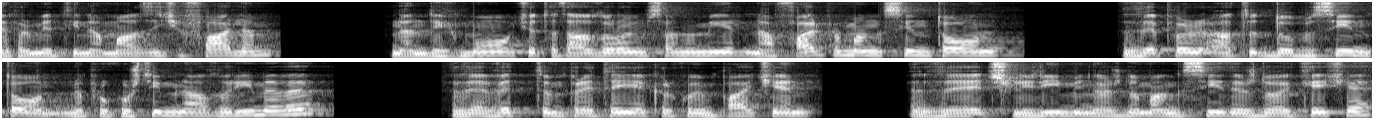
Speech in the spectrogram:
nëpërmjet këtij namazi që falëm, na ndihmo që të të adhurojmë sa më mirë, na fal për mangësinë tonë dhe për atë dobësinë tonë në përkushtimin e adhurimeve, dhe vetëm prej Teje kërkojmë paqen dhe çlirimin nga çdo mangësi dhe çdo e keqe,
